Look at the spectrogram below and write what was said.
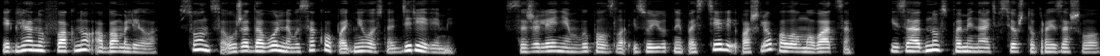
И, глянув в окно, обомлела. Солнце уже довольно высоко поднялось над деревьями. С сожалением выползла из уютной постели и пошлепала умываться, и заодно вспоминать все, что произошло.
